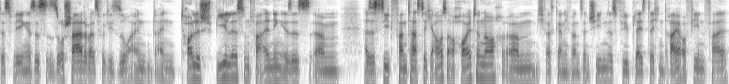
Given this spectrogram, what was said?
deswegen ist es so schade, weil es wirklich so ein, ein tolles Spiel ist und vor allen Dingen ist es, ähm, also es sieht fantastisch aus, auch heute noch. Ähm, ich weiß gar nicht, wann es entschieden ist, für die PlayStation 3 auf jeden Fall.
